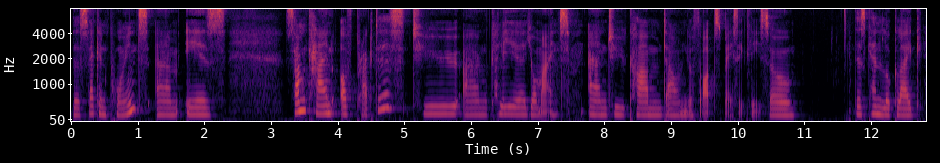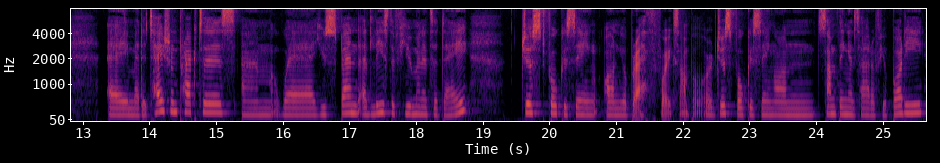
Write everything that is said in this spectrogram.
the second point um, is some kind of practice to um, clear your mind and to calm down your thoughts, basically. So, this can look like a meditation practice um, where you spend at least a few minutes a day just focusing on your breath, for example, or just focusing on something inside of your body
